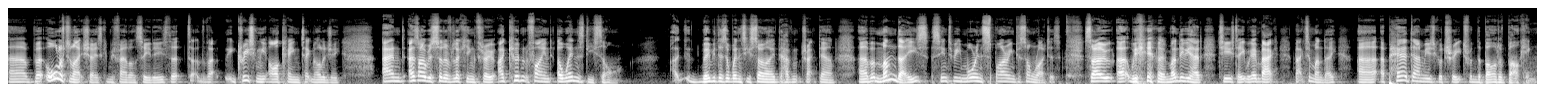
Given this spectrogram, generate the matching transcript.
Uh, but all of tonight's shows can be found on CDs. That, uh, that increasingly arcane technology, and as I was sort of looking through, I couldn't find a Wednesday song. Maybe there's a Wednesday song I haven't tracked down, uh, but Mondays seem to be more inspiring to songwriters. So uh, we Monday we had Tuesday. We're going back back to Monday. Uh, a pared down musical treat from the Bard of Barking.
